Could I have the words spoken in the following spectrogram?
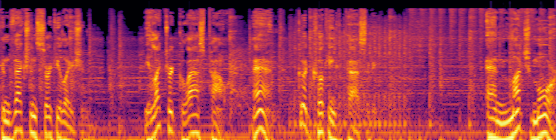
convection circulation, electric glass power, and good cooking capacity. And much more.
